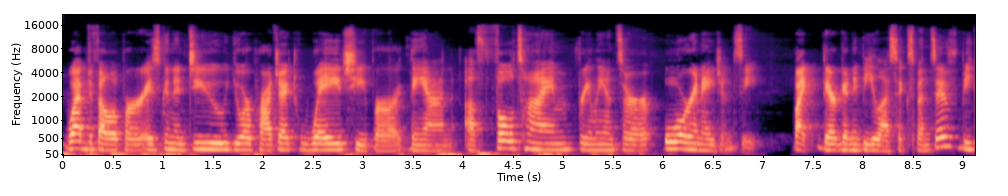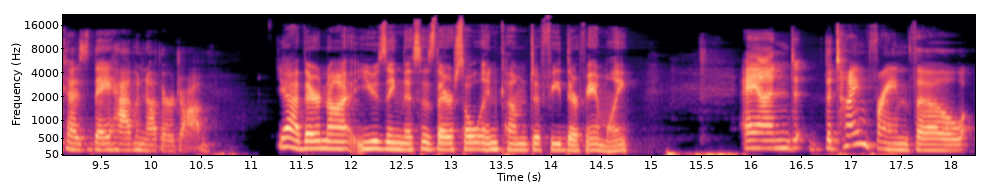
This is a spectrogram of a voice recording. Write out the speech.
web developer is going to do your project way cheaper than a full-time freelancer or an agency like they're going to be less expensive because they have another job yeah, they're not using this as their sole income to feed their family. And the time frame though,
